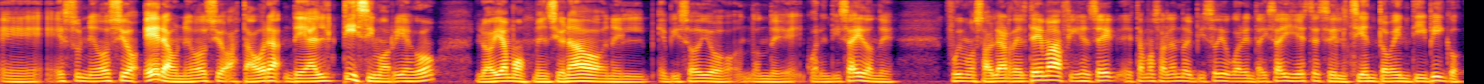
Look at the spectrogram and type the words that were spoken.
es un negocio, era un negocio hasta ahora de altísimo riesgo. Lo habíamos mencionado en el episodio donde 46, donde fuimos a hablar del tema. Fíjense, estamos hablando de episodio 46 y este es el 120 y pico.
